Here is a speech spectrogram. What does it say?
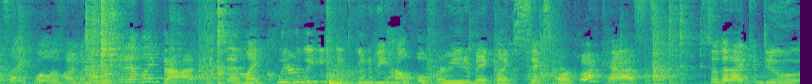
it's like, well, if I'm going to look at it like that, then like clearly it's going to be helpful for me to make like six more podcasts so that I could do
